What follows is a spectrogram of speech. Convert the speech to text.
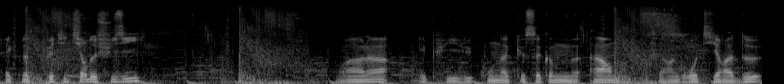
avec notre petit tir de fusil. Voilà. Et puis, vu qu'on a que ça comme arme, on va faire un gros tir à deux.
